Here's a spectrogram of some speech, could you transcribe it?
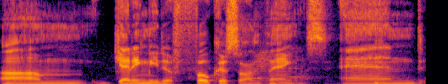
um, getting me to focus on things. And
